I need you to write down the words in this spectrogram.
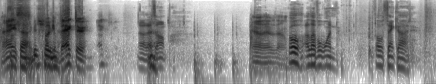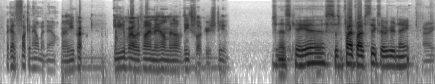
Nice. shot, good Fucking. Vector. No, that's ump. Oh, that was um. Oh, I level one. Oh, thank God. I got a fucking helmet now. Uh, you, pro- you can probably find the helmet off these fuckers too. It's an SKS. There's a 556 over here, Nate. Alright.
